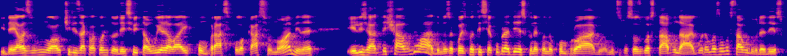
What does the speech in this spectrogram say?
E daí elas iam lá utilizar aquela corretora. E se o Itaú ia lá e comprasse e colocasse o nome, né? Eles já deixavam de lado. A mesma coisa acontecia com o Bradesco, né? Quando comprou a Água. Muitas pessoas gostavam da Água, mas não gostavam do Bradesco.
